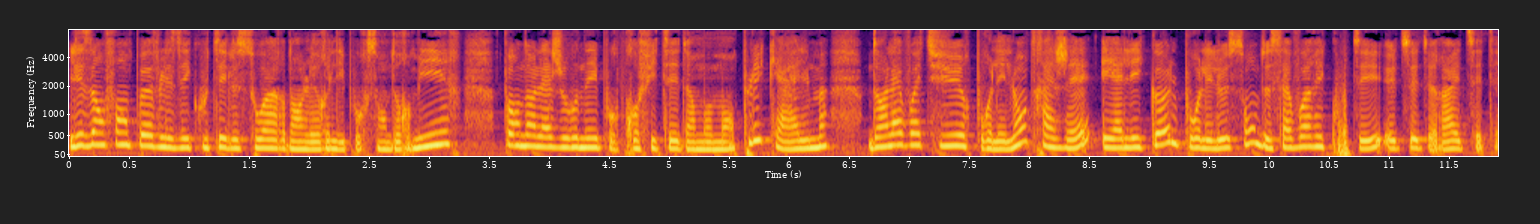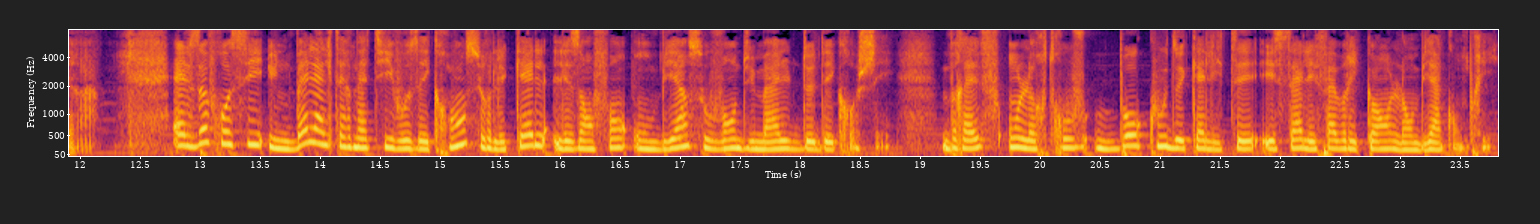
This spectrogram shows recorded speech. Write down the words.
Les enfants peuvent les écouter le soir dans leur lit pour s'endormir, pendant la journée pour profiter d'un moment plus calme, dans la voiture pour les longs trajets et à l'école pour les leçons de savoir écouter, etc., etc. Elles offrent aussi une belle alternative aux écrans sur lesquels les enfants ont bien souvent du mal de décrocher. Bref, on leur trouve beaucoup de qualité et ça les fabricants l'ont bien compris.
